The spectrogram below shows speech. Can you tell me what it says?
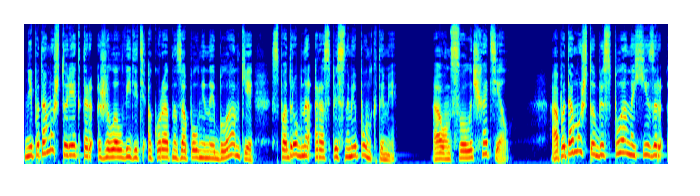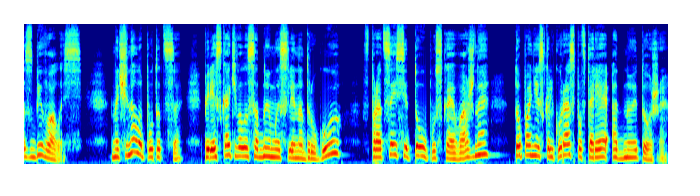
Не потому, что ректор желал видеть аккуратно заполненные бланки с подробно расписанными пунктами, а он, сволочь, хотел, а потому, что без плана Хизер сбивалась начинала путаться, перескакивала с одной мысли на другую, в процессе то упуская важное, то по нескольку раз повторяя одно и то же.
